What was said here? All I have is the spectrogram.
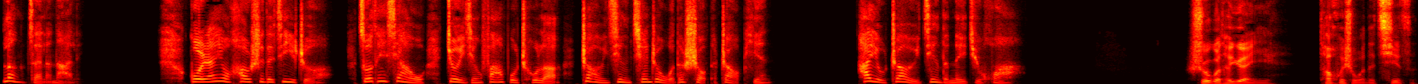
愣在了那里。果然有好事的记者，昨天下午就已经发布出了赵以静牵着我的手的照片。还有赵雨静的那句话：“如果他愿意，她会是我的妻子。”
